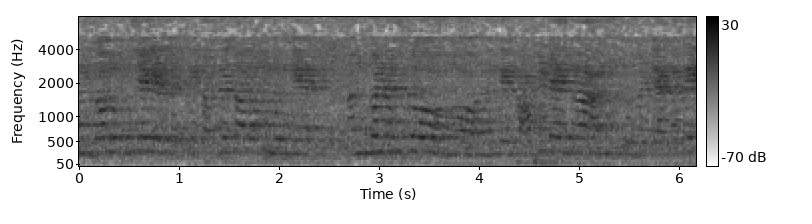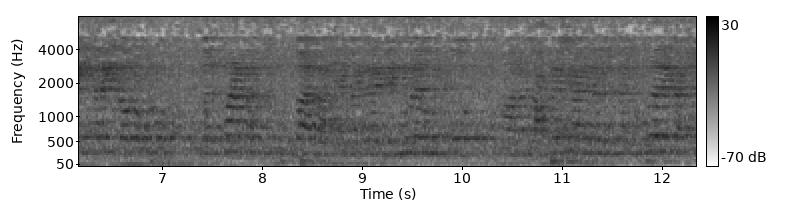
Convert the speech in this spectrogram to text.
ನಿಜವಾಗ್ಲೂ ಖುಷಿಯಾಗಿ ಹೇಳ್ತೀನಿ ಹತ್ತನೇ ಸಾಲ ನನಗೆ ಅನ್ಕೊಂಡಷ್ಟು ನನಗೆ ಪ್ರಾಫಿಟ್ ಅಂತ ಅನಿಸ್ತು ಬಟ್ ಯಾಕಂದ್ರೆ ಈ ಥರ ಇರೋರು ವರ್ಕ್ ಮಾಡೋದಷ್ಟು ಸುಲಭ ಅಲ್ಲ ಯಾಕಂದ್ರೆ ಬೆಂಗಳೂರಲ್ಲಿ ಬಿಟ್ಟು ನನಗೆ ಆಪರೇಷನ್ ಆಗಿರೋದ್ರಿಂದ ದೂರಲ್ಲೇ ಕಷ್ಟ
